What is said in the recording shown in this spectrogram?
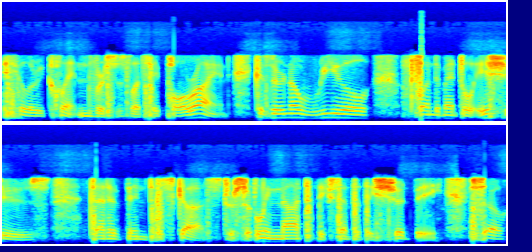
Hillary Clinton versus, let's say, Paul Ryan, because there are no real fundamental issues that have been discussed, or certainly not to the extent that they should be. So,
